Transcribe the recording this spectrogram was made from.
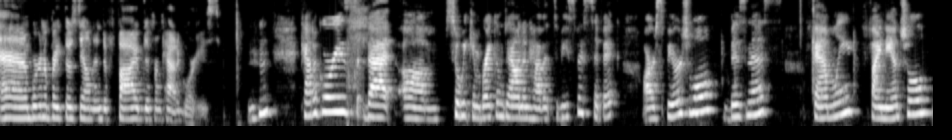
And we're going to break those down into five different categories. Mhm. Categories that, um, so we can break them down and have it to be specific, are spiritual, business, family, financial,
